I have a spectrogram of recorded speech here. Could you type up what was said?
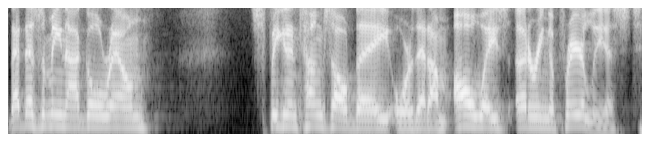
that doesn't mean I go around speaking in tongues all day or that I'm always uttering a prayer list,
